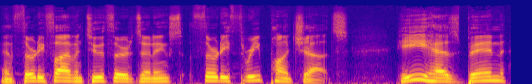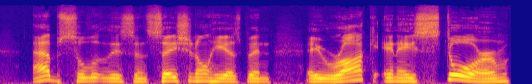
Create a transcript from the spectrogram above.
and 35 and two thirds innings, 33 punchouts. He has been absolutely sensational. He has been a rock in a storm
